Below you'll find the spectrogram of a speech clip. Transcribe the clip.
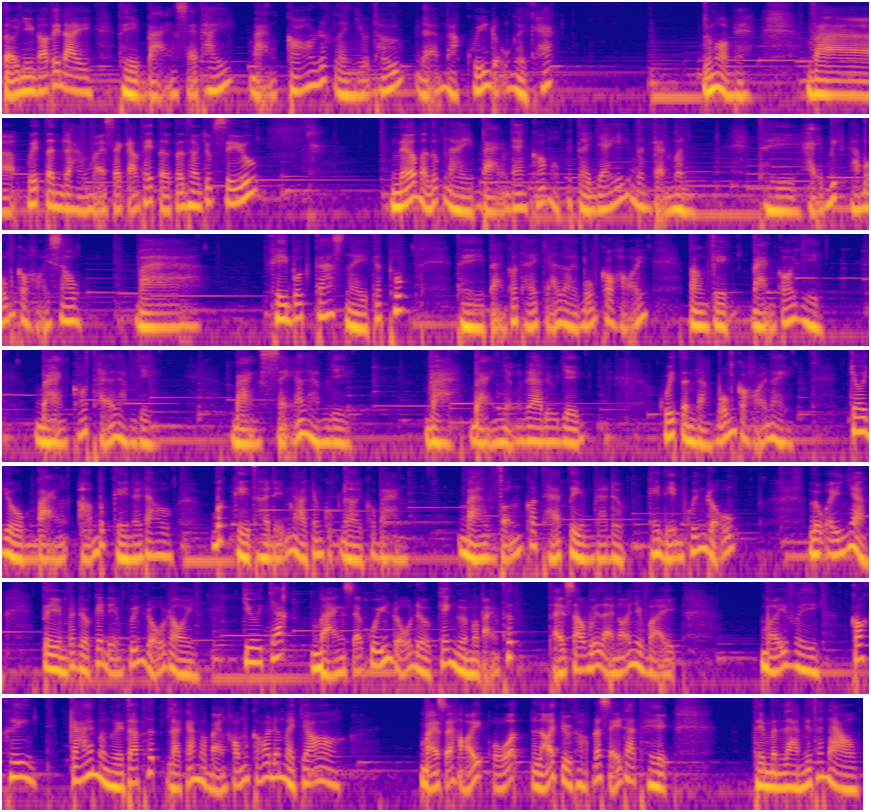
Tự nhiên nói tới đây thì bạn sẽ thấy bạn có rất là nhiều thứ để mà quyến rũ người khác. Đúng không nè? Và quyết tin rằng bạn sẽ cảm thấy tự tin hơn chút xíu. Nếu mà lúc này bạn đang có một cái tờ giấy bên cạnh mình thì hãy viết ra bốn câu hỏi sau và khi podcast này kết thúc thì bạn có thể trả lời bốn câu hỏi bằng việc bạn có gì? Bạn có thể làm gì? Bạn sẽ làm gì? Và bạn nhận ra điều gì? Quý tin rằng bốn câu hỏi này, cho dù bạn ở bất kỳ nơi đâu, bất kỳ thời điểm nào trong cuộc đời của bạn bạn vẫn có thể tìm ra được cái điểm quyến rũ. Lưu ý nha tìm ra được cái điểm quyến rũ rồi. Chưa chắc bạn sẽ quyến rũ được cái người mà bạn thích. Tại sao quý lại nói như vậy? Bởi vì có khi cái mà người ta thích là cái mà bạn không có để mà cho. Bạn sẽ hỏi, ủa, lỡ trường hợp đó xảy ra thiệt, thì mình làm như thế nào?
